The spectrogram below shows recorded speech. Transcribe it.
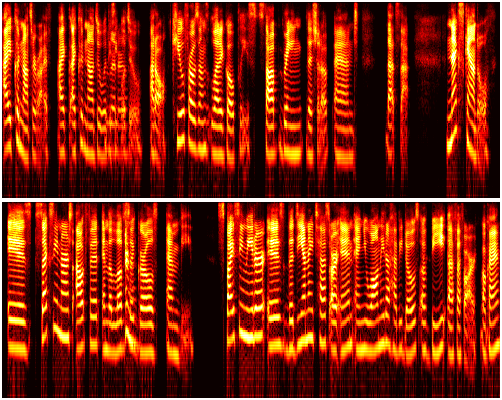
I could not survive. I I could not do what these people do at all. Cue Frozen's Let It Go, please. Stop bringing this shit up. And that's that. Next scandal is sexy nurse outfit and the lovesick girls MV. Spicy meter is the DNA tests are in and you all need a heavy dose of BFFR. Okay,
